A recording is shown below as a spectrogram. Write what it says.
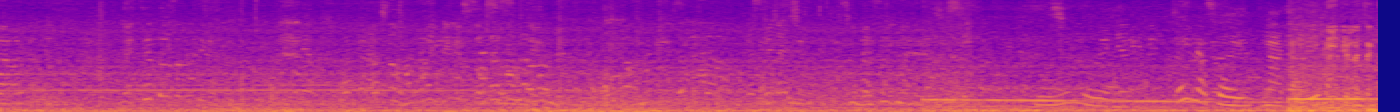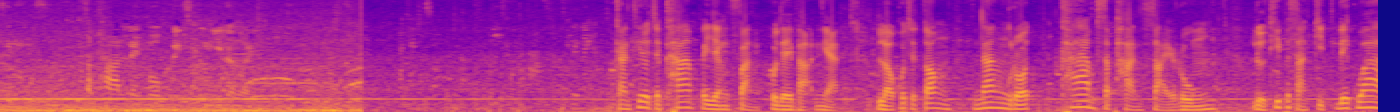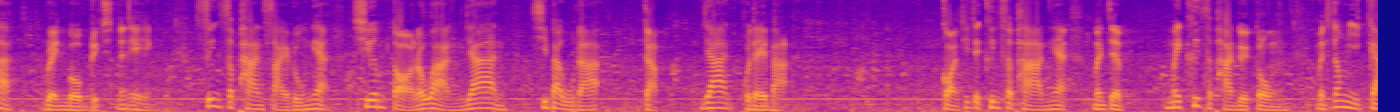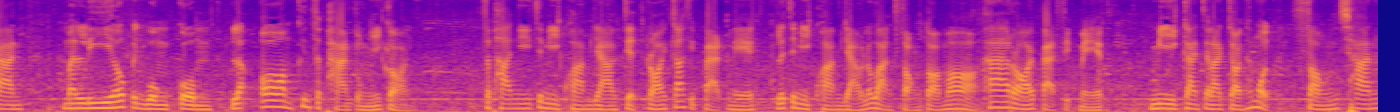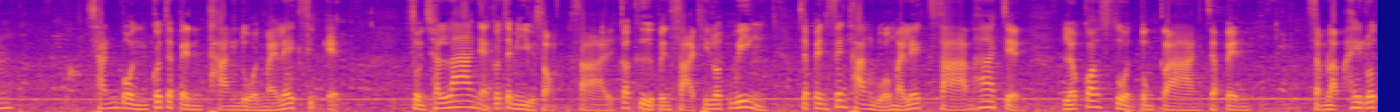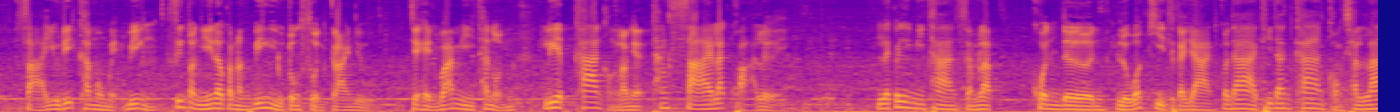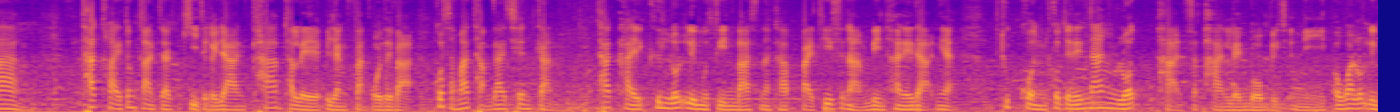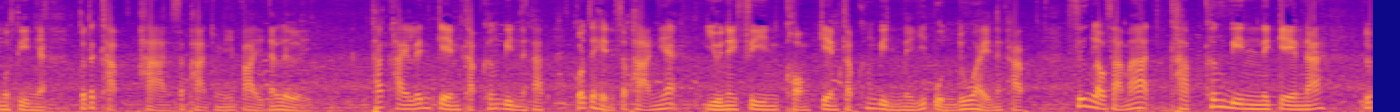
เฮ้ยเราเคยมากันหรือเปล่านี่เดี๋ยวเราจะขึ้นสะพานเลนโบว์บริดจ์ตรงนี้เลย การที่เราจะข้ามไปยังฝั่งอุไดบะเนี่ย เราก็จะต้องนั่งรถข้ามสะพานสายรุง้ง หรือที่ภาษาอังกฤษเรียกว่า Rainbow Bridge นั่นเอง ซึ่งสะพานสายรุ้งเนี่ยเชื่อมต่อระหว่างย่านชิบาอุระกับย่านโอไดบะ ก่อนที่จะขึ้นสะพานเนี่ยมันจะไม่ขึ้นสะพานโดยตรง มันจะต้องมีการมาเลี้ยวเป็นวงกลมและอ้อมขึ้นสะพานตรงนี้ก่อน สะพานนี้จะมีความยาว 798 เมตร และจะมีความยาวระหว่าง 2 ต่อหม้อ 580 เมตร มีการจราจรทั้งหมด 2 ชั้น ชั้นบนก็จะเป็นทางด่วนหมายเลข 11 ส่วนชั้นล่างเนี่ยก็จะมีอยู่ 2 สายก็คือเป็นสายที่รถวิ่ง จะเป็นเส้นทางหลวงหมายเลข 357 แล้วก็ส่วนตรงกลางจะเป็นสำหรับให้รถสายยูริคาโมเมตวิ่ง ซึ่งตอนนี้เรากำลังวิ่งอยู่ตรงส่วนกลางอยู่ จะเห็นว่ามีถนนเรียบข้างของเราเนี่ยทั้งซ้ายและขวาเลย และก็ยังมีทางสำหรับคนเดินหรือว่าขี่จักรยานก็ได้ที่ด้านข้างของชั้นล่าง ถ้าใครต้องการจะขี่จักรยานข้ามทะเลไปยังฝั่งโอเดบะก็สามารถทำได้เช่นกัน ถ้าใครขึ้นรถลิมูซีนบัสนะครับไปที่สนามบินฮาเนดะเนี่ยทุกคนก็จะได้นั่งรถผ่านสะพานเรนโบว์บริดจ์อันนี้ เพราะว่ารถลิมูซีนเนี่ยก็จะขับผ่านสะพานตรงนี้ไปนั่นเลย ถ้าใครเล่นเกมขับเครื่องบินนะครับก็จะเห็นสะพานเนี้ยอยู่ในซีนของเกมขับเครื่องบินในญี่ปุ่นด้วยนะครับซึ่งเราสามารถขับเครื่องบินในเกมนะ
